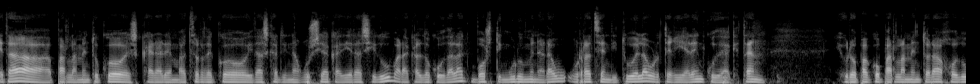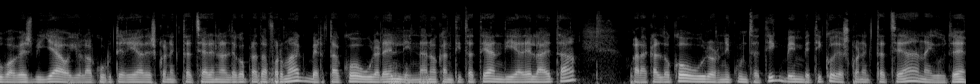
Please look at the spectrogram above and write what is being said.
eta parlamentuko eskaeraren batzordeko idazkari nagusiak adierazi du Barakaldoko udalak bost ingurumen arau urratzen dituela urtegiaren kudeaketan. Europako parlamentora jodu babes bila oiolako urtegia deskonektatzearen aldeko plataformak bertako uraren lindano kantitatea handia dela eta barakaldoko ur hornikuntzatik behin betiko deskonektatzea nahi dute.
